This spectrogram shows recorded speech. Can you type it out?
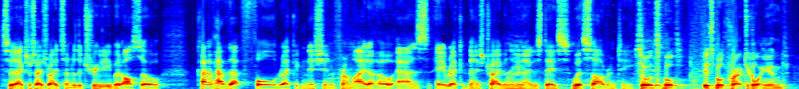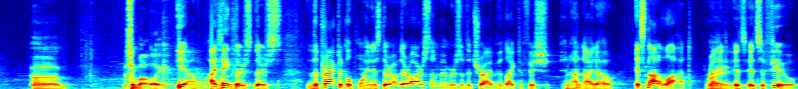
to exercise rights under the treaty, but also kind of have that full recognition from Idaho as a recognized tribe in the United States with sovereignty. So it's both it's both practical and uh, symbolic. Yeah, I think there's there's the practical point is there are, there are some members of the tribe who'd like to fish and hunt Idaho. It's not a lot, right? Right. It's it's a few.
